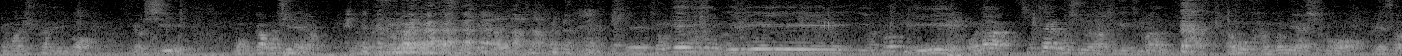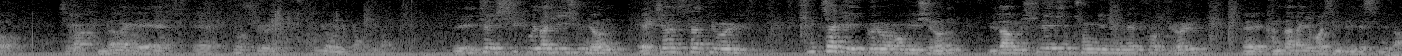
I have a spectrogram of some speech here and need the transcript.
정말 축하드리고 역시 뭔가 보시네요. 네, 총재님 이, 이 프로필이 워낙 실제를 보시면 아시겠지만 너무 광범위하시고 그래서 제가 간단하게 네, 프로필을 살펴보니까 합니다. 네, 2019-20년 액션 스타팀을 힘차게 이끌어가고 계시는 유담 신혜진 총리님의 프로필을 네, 간단하게 말씀드리겠습니다.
